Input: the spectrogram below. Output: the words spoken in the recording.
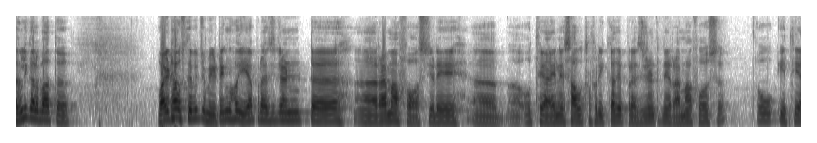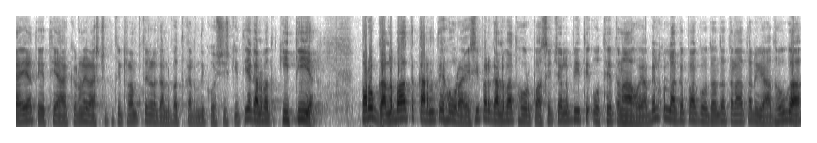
ਅਗਲੀ ਗੱਲਬਾਤ ਵਾਈਟ ਹਾਊਸ ਦੇ ਵਿੱਚ ਮੀਟਿੰਗ ਹੋਈ ਆ ਪ੍ਰੈਜ਼ੀਡੈਂਟ ਰਾਮਾਫੋਸ ਜਿਹੜੇ ਉੱਥੇ ਆਏ ਨੇ ਸਾਊਥ ਅਫਰੀਕਾ ਦੇ ਪ੍ਰੈਜ਼ੀਡੈਂਟ ਨੇ ਰਾਮਾਫੋਸ ਉਹ ਇੱਥੇ ਆਏ ਆ ਤੇ ਇੱਥੇ ਆ ਕੇ ਉਹਨਾਂ ਨੇ ਰਾਸ਼ਟਰਪਤੀ ਟਰੰਪ ਦੇ ਨਾਲ ਗੱਲਬਾਤ ਕਰਨ ਦੀ ਕੋਸ਼ਿਸ਼ ਕੀਤੀ ਆ, ਗੱਲਬਾਤ ਕੀਤੀ ਆ। ਪਰ ਉਹ ਗੱਲਬਾਤ ਕਰਨ ਤੇ ਹੋਰ ਆਏ ਸੀ, ਪਰ ਗੱਲਬਾਤ ਹੋਰ ਪਾਸੇ ਚੱਲ ਪਈ ਤੇ ਉੱਥੇ ਤਣਾਅ ਹੋਇਆ। ਬਿਲਕੁਲ ਲਗਭਗ ਉਦੋਂ ਦਾ ਤਣਾਅ ਤੁਹਾਨੂੰ ਯਾਦ ਹੋਊਗਾ।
